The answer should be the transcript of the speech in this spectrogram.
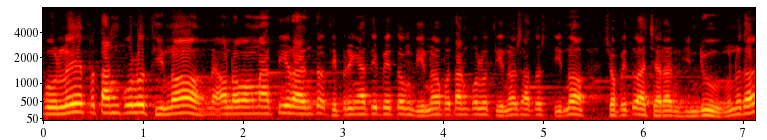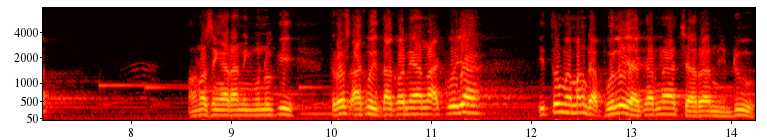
boleh petang puluh dino. Nek ana wong mati ra entuk diperingati pitung dino petang puluh dino satu dino. Sebab itu ajaran Hindu ngono to? Ana sing ngarani ngono ki. Terus aku ditakoni anakku ya itu memang tidak boleh ya karena ajaran Hindu.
